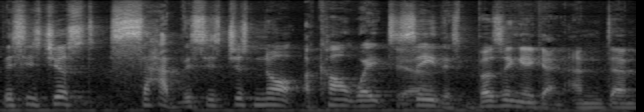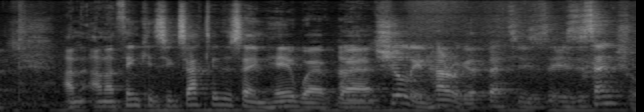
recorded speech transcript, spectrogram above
this is just sad. This is just not. I can't wait to Yeah. see this buzzing again. And um, and and I think it's exactly the same here, where where. And surely in Harrogate, Betty's is essential.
